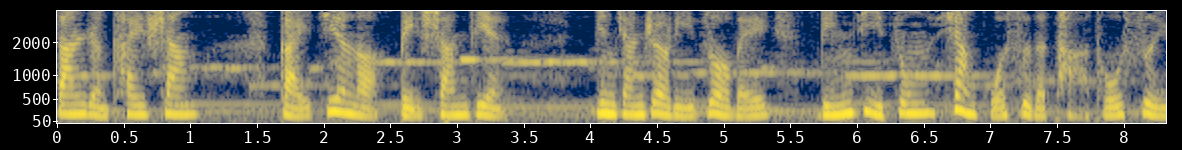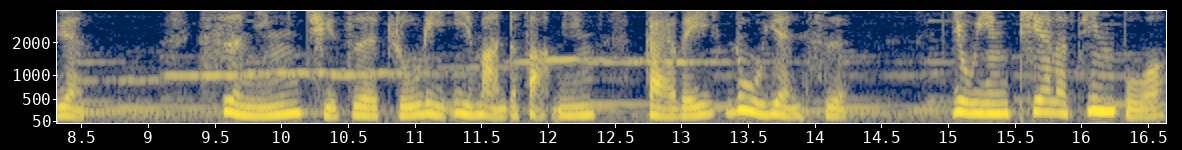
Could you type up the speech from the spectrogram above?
担任开山，改建了北山殿。并将这里作为临济宗相国寺的塔头寺院，寺名取自足利义满的法名，改为鹿苑寺。又因贴了金箔，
